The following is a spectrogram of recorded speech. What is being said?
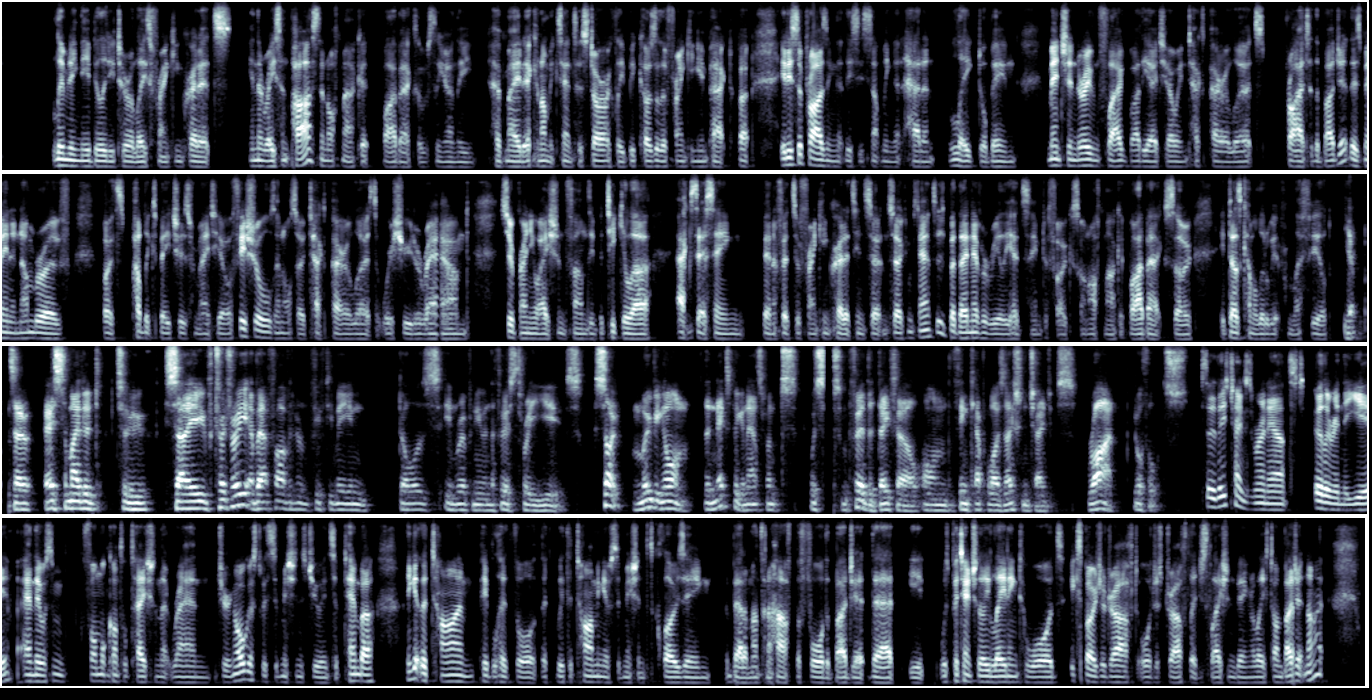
limiting the ability to release franking credits in the recent past, and off-market buybacks obviously only have made economic sense historically because of the franking impact. But it is surprising that this is something that hadn't leaked or been mentioned or even flagged by the ATO in taxpayer alerts prior to the budget. There's been a number of both public speeches from ATO officials and also taxpayer alerts that were issued around superannuation funds in particular accessing benefits of franking credits in certain circumstances, but they never really had seemed to focus on off market buybacks. So it does come a little bit from left field. Yep. So estimated to save Treasury about $550 million in revenue in the first three years. So moving on, the next big announcement was some further detail on the thin capitalisation changes. Ryan, your thoughts? So these changes were announced earlier in the year, and there were some formal consultation that ran during August with submissions due in September. I think at the time, people had thought that with the timing of submissions closing about a month and a half before the budget, that it was potentially leading towards exposure draft or just draft legislation being released on budget night.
